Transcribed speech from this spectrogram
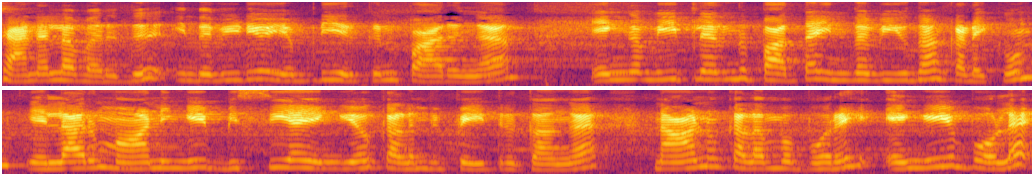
சேனலில் வருது. இந்த வீடியோ எப்படி இருக்குன்னு பாருங்கள் எங்கள் வீட்டிலேருந்து பார்த்தா இந்த வியூ தான் கிடைக்கும். எல்லோரும் மார்னிங்கே பிஸியாக எங்கேயோ கிளம்பி போயிட்டுருக்காங்க நானும் கிளம்ப போகிறேன் எங்கேயும் போகல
